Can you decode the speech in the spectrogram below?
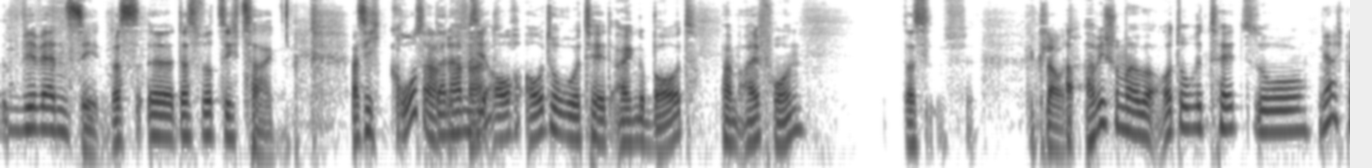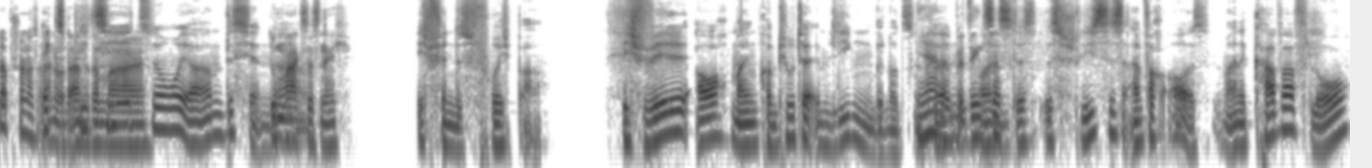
Wir werden es sehen. Das, äh, das wird sich zeigen. Was ich großartig Dann haben sie fand, auch Auto-Rotate eingebaut beim iPhone. Das geklaut. ha- habe ich schon mal über Auto-Rotate so Ja, ich glaube schon das eine oder andere Mal. so, ja, ein bisschen. Du ja. magst es nicht. Ich finde es furchtbar. Ich will auch meinen Computer im Liegen benutzen Ja, können. und das- das, ist, schließt es einfach aus. Meine Coverflow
